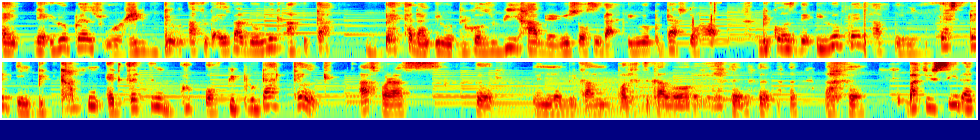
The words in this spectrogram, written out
and the Europeans will rebuild Africa. In fact, they'll make Africa better than Europe because we have the resources that Europe does not have. Because the Europeans have invested in becoming a certain group of people that think. As for us, uh, we may not become political or But you see that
